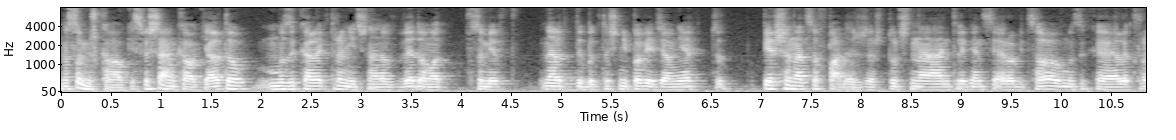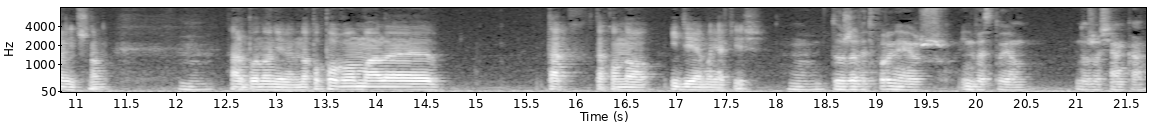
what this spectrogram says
No są już kawałki, słyszałem kawałki, ale to muzyka elektroniczna, no wiadomo, w sumie nawet gdyby ktoś nie powiedział, nie, to pierwsze na co wpadasz, że sztuczna inteligencja robi co? Muzykę elektroniczną. Albo no nie wiem, no popową, ale tak, taką no EDM jakieś. Mm, Duże wytwórnie już inwestują dużo sianka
